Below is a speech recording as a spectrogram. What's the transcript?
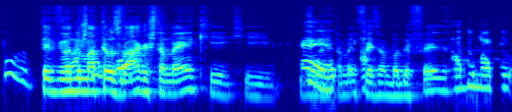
porra. Teve uma do Matheus Vargas também, que, que é, também fez a, uma boa defesa. A do Matheus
